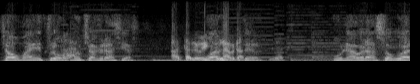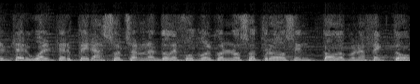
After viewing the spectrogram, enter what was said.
Chao, maestro. Muchas gracias. Hasta luego. Un abrazo. Gracias. Un abrazo, Walter. Walter Perazo charlando de fútbol con nosotros en todo con afecto.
